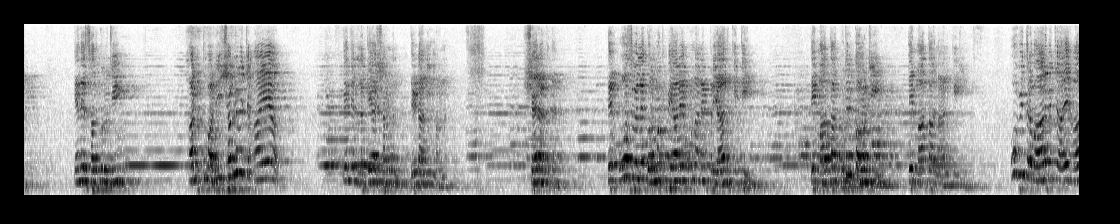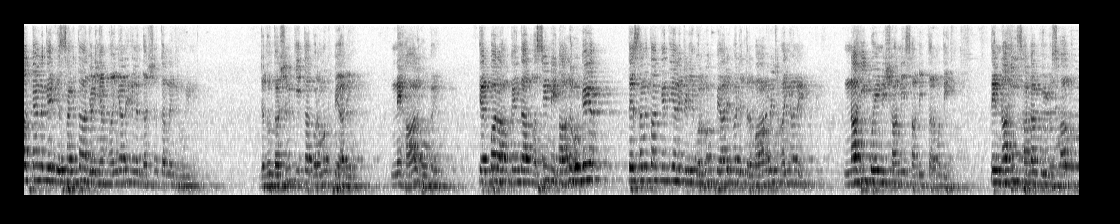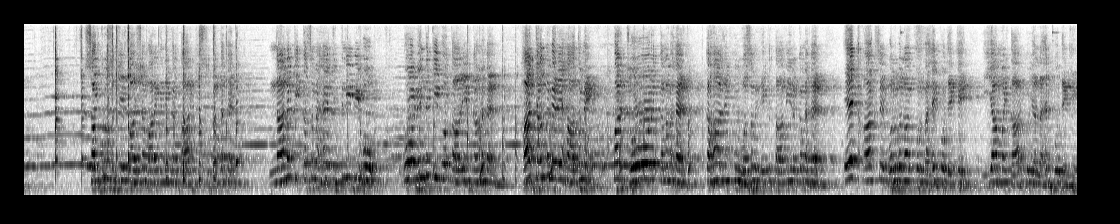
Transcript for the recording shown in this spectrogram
ਕਹਿੰਦੇ ਸਤਿਗੁਰੂ ਜੀ ਅੱਜ ਤੁਹਾਡੀ ਸ਼ਰਨ ਵਿੱਚ ਆਏ ਆ। ਕਹਿੰਦੇ, ਲੱਗਿਆ ਸ਼ਰਨ ਦੇਣਾ ਨਹੀਂ ਮਰਨਾ। ਸ਼ਹਿਰਾ ਕਦਰ ਤੇ ਉਸ ਵੇਲੇ ਗੁਰਮੁਖ ਪਿਆਰੇ ਉਹਨਾਂ ਨੇ ਫਰਿਆਦ ਕੀਤੀ। ਤੇ ਮਾਤਾ ਗੁਜਰ ਕੌਰ ਜੀ ਤੇ ਮਾਤਾ ਨਾਨਕੀ ਜੀ। ਉਹ ਵੀ ਦਰਬਾਰ ਵਿੱਚ ਆਏ, ਆ ਕਹਿਣ ਲੱਗੇ, ਇਹ ਸੰਗਤਾਂ ਜਿਹੜੀਆਂ ਆਈਆਂ ਨੇ, ਇਹਨਾਂ ਦਰਸ਼ਨ ਕਰਨੇ ਜ਼ਰੂਰੀ ਨੇ। ਜਦੋਂ ਦਰਸ਼ਨ ਕੀਤਾ, ਗੁਰਮੁਖ ਪਿਆਰਿਓ, ਨਿਹਾਲ ਹੋ ਗਏ। ਕਿਰਪਾ ਰਾਮ ਕਹਿੰਦਾ, ਅਸੀਂ ਨਿਹਾਲ ਹੋ ਗਏ ਆ। ਤੇ ਸੰਗਤਾਂ ਕਹਿੰਦੀਆਂ ਨੇ ਜਿਹੜੀਆਂ ਗੁਰਮੁਖ ਪਿਆਰੇ ਅੱਜ ਦਰਬਾਰ ਵਿੱਚ ਆਈਆਂ ਨੇ, ਨਾ ਹੀ ਕੋਈ ਨਿਸ਼ਾਨੀ ਸਾਡੀ ਧਰਮ ਦੀ ਤੇ ਨਾ ਹੀ ਸਾਡਾ ਕੋਈ ਵਿਸਾਬ ਸਤਿਗੁਰੂ ਸੱਚੇ ਪਾਤਸ਼ਾਹ ਮਹਾਰਾਜ ਕਹਿੰਦੇ, ਕਰਤਾਰ ਕੀ ਸੁਗੰਧ ਹੈ? ਨਾਨਕ ਕੀ ਕਸਮ ਹੈ, ਜਿਤਨੀ ਵੀ ਹੋ, ਗੋਬਿੰਦ ਕੀ ਉਹ ਤਾਰੀਫ ਕਮ ਹੈ? ਹਰ ਚੰਦ ਮੇਰੇ ਹੱਥ ਮੇ, ਪਰ ਜੋਰ ਕਲਮ ਹੈ, ਕਹਾ ਲਿਖੂ ਵਸਵ ਇੱਕ ਤਾਵੀ ਰਕਮ ਹੈ? एक आंख से बुलबुला को महक को देखे या मजदार को या लहर को देखे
